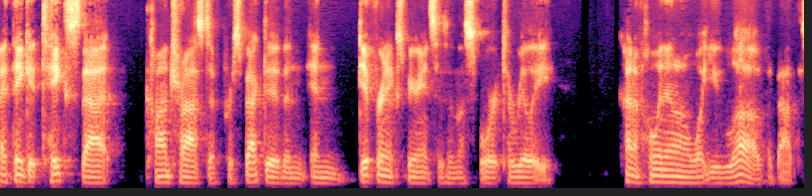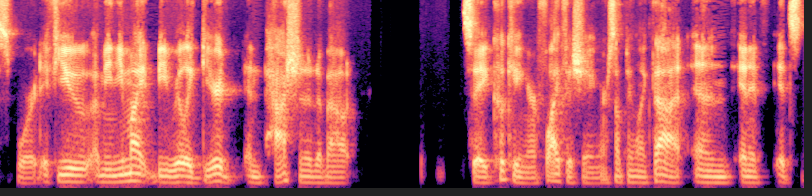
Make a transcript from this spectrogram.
I think it takes that contrast of perspective and, and different experiences in the sport to really kind of hone in on what you love about the sport. If you, I mean, you might be really geared and passionate about, say, cooking or fly fishing or something like that, and and if it's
